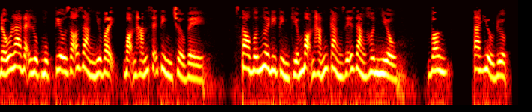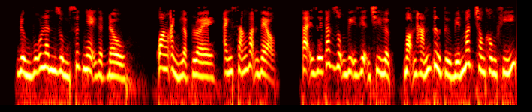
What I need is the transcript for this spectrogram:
Đấu la đại lục mục tiêu rõ ràng như vậy, bọn hắn sẽ tìm trở về. So với ngươi đi tìm kiếm bọn hắn càng dễ dàng hơn nhiều. Vâng, ta hiểu được. Đường Vũ Lân dùng sức nhẹ gật đầu. Quang ảnh lập lòe, ánh sáng vặn vẹo. Tại dưới tác dụng vị diện chi lực, bọn hắn từ từ biến mất trong không khí.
